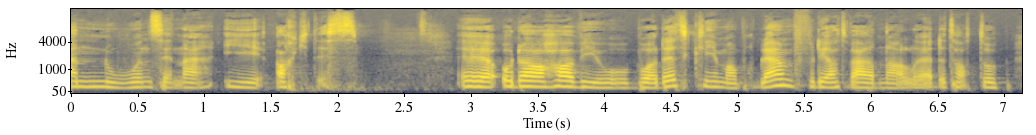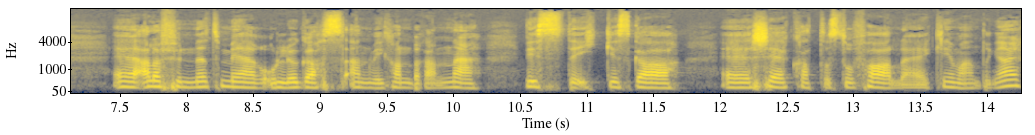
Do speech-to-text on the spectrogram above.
enn noensinne i Arktis. Eh, og da har vi jo både et klimaproblem fordi at verden har allerede tatt opp eller funnet mer olje og gass enn vi kan brenne hvis det ikke skal eh, skje katastrofale klimaendringer.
